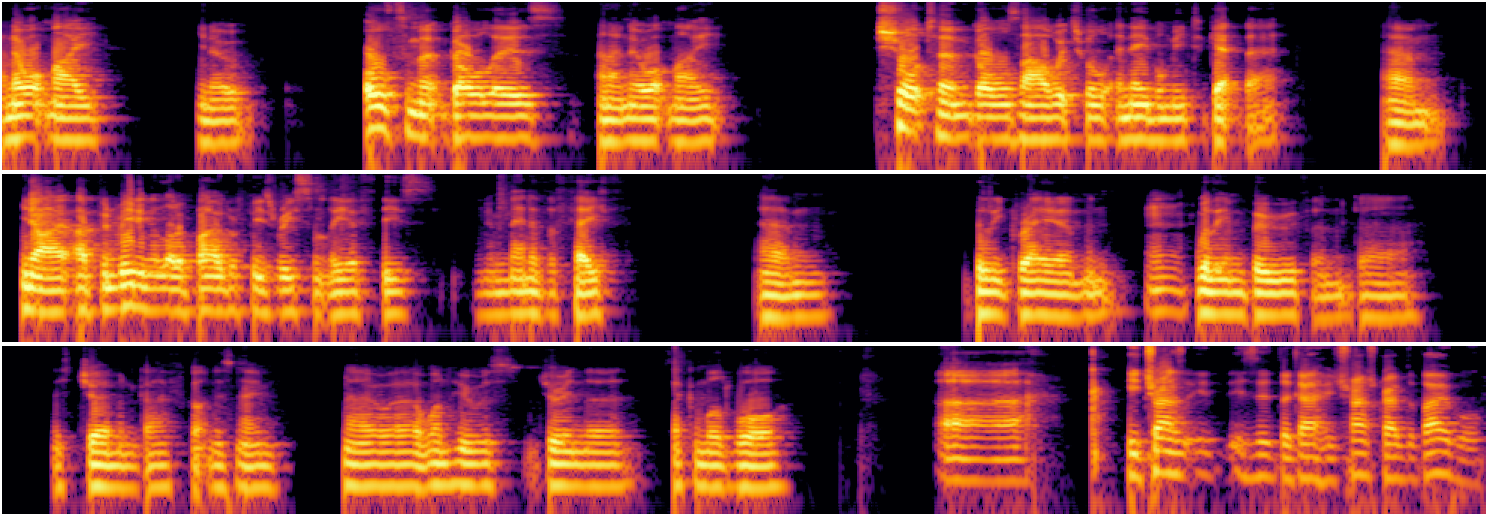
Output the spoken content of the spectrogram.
I know what my, you know, ultimate goal is, and I know what my short-term goals are, which will enable me to get there. Um, you know, I, I've been reading a lot of biographies recently of these, you know, men of the faith. Um, Billy Graham and Mm. William Booth and uh, this German guy, I've forgotten his name. No, uh, one who was during the Second World War. Uh, he trans. Is it the guy who transcribed the Bible?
